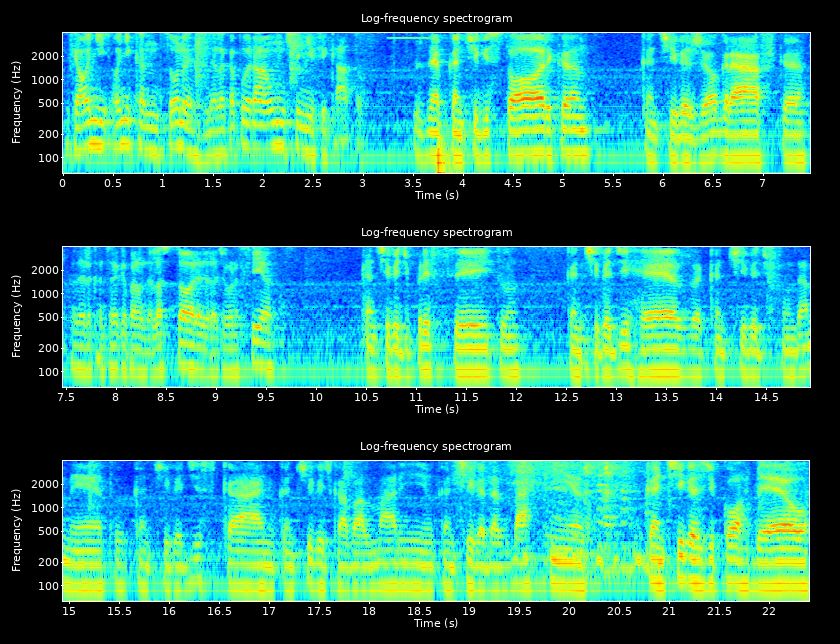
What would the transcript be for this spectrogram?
Perché ogni, ogni canzone nella capoeira ha un significato. Por exemplo, cantiga histórica, cantiga geográfica, Delle canzoni che parlano della storia, della geografia, cantiga de preceito, cantiga de reza, cantiga de fundamento, cantiga de escárnio, cantiga de cavalo marinho, cantiga das barquinhas, cantigas de cordel,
